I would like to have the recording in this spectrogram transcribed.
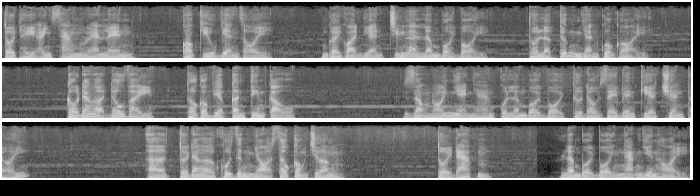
tôi thấy ánh sáng lóe lên. Có cứu viện rồi. Người gọi điện chính là Lâm Bội Bội. Tôi lập tức nhận cuộc gọi. Cậu đang ở đâu vậy? Tôi có việc cần tìm cậu. Giọng nói nhẹ nhàng của Lâm Bội Bội từ đầu dây bên kia truyền tới. Ờ, tôi đang ở khu rừng nhỏ sau cổng trường. Tôi đáp. Lâm Bội Bội ngạc nhiên hỏi.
